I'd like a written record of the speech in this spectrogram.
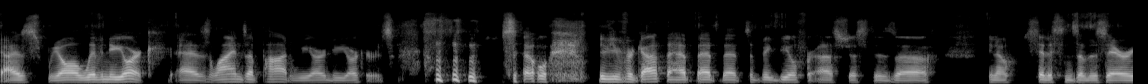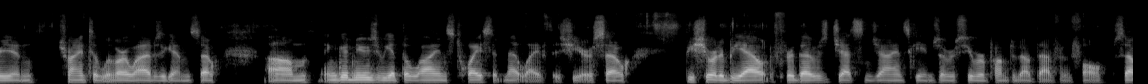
guys, we all live in New York. As Lines Up Pod, we are New Yorkers. so if you forgot that, that that's a big deal for us, just as uh, you know, citizens of this area and trying to live our lives again. So, um, and good news, we get the Lions twice at MetLife this year. So be sure to be out for those Jets and Giants games. So we're super pumped about that for the fall. So,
